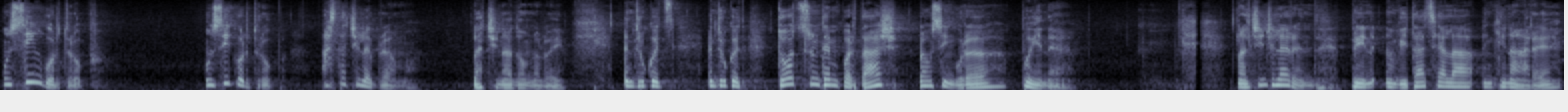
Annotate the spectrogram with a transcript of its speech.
un singur trup. Un singur trup. Asta celebrăm la cina Domnului. Întrucât, întrucât toți suntem părtași la o singură pâine. În al cincilea rând, prin invitația la închinare,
